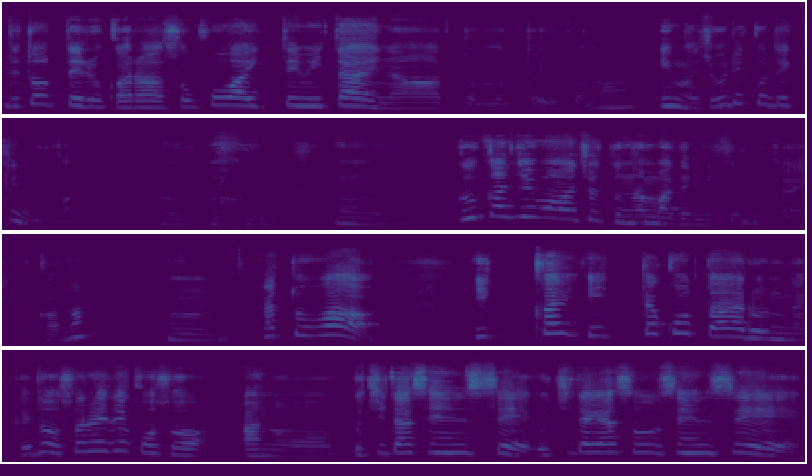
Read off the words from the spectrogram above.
で撮ってるからそこは行ってみたいなって思ってるかな。今上陸できんのかな？うん、うん、軍艦島はちょっと生で見てみたいかな。うん。あとは一回行ったことあるんだけどそれでこそあの内田先生内田康夫先生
